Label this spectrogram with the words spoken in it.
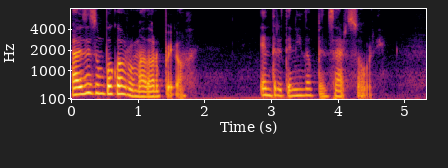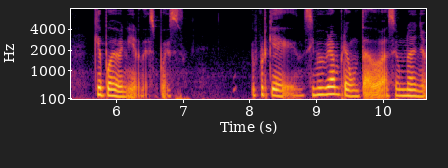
A veces un poco abrumador, pero entretenido pensar sobre qué puede venir después. Porque si me hubieran preguntado hace un año,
